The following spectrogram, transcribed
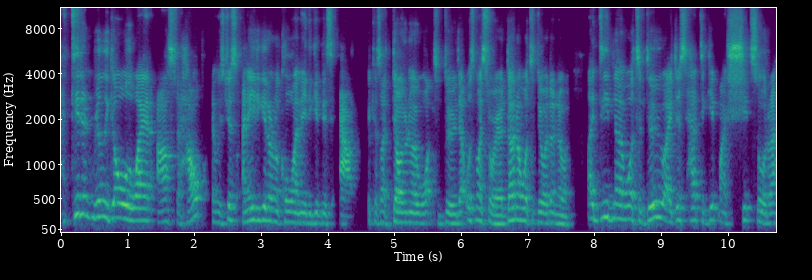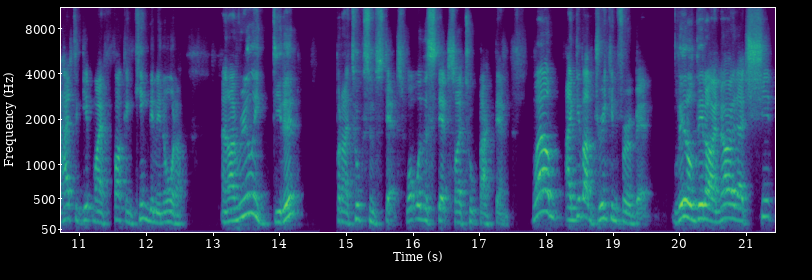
I didn't really go all the way and ask for help. It was just, I need to get on a call. I need to get this out because I don't know what to do. That was my story. I don't know what to do. I don't know. I did know what to do. I just had to get my shit sorted. I had to get my fucking kingdom in order. And I really did it but I took some steps. What were the steps I took back then? Well, I give up drinking for a bit. Little did I know that shit.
